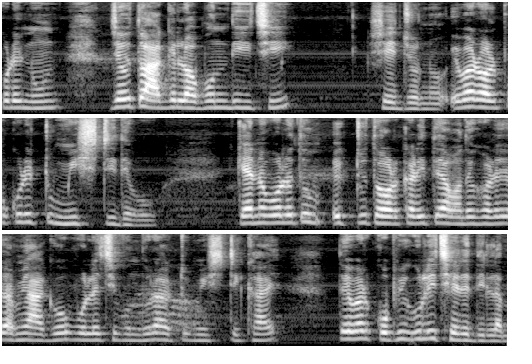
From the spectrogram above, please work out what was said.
করে নুন, যেহেতু আগে লবণ দিয়েছি। সেই জন্য এবার অল্প করে একটু মিষ্টি দেব। কেন বলো তো? একটু তরকারিতে আমাদের ঘরে, আমি আগেও বলেছি বন্ধুরা, একটু মিষ্টি খায়। তো এবার কপিগুলি ছেড়ে দিলাম।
